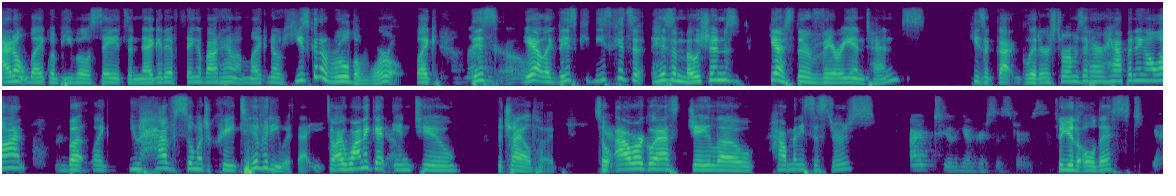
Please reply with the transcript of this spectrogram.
I don't like when people say it's a negative thing about him. I'm like, no, he's gonna rule the world. Like this, go. yeah, like this these kids, his emotions, yes, they're very intense. He's got glitter storms that are happening a lot, Mm-hmm. but like you have so much creativity with that. So I want to get Yeah. into the childhood. So Yeah. hourglass, J Lo, how many sisters? I have two younger sisters. So you're the oldest. Yes.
